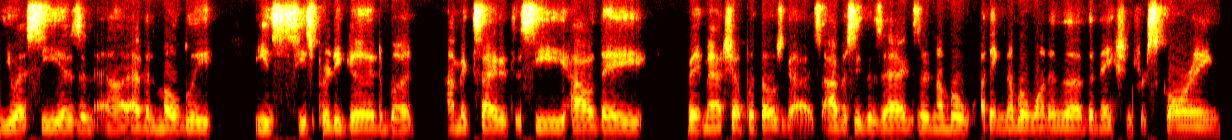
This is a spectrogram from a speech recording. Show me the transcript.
USC as an uh, Evan Mobley. He's he's pretty good, but I'm excited to see how they they match up with those guys. Obviously, the Zags are number, I think, number one in the, the nation for scoring.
